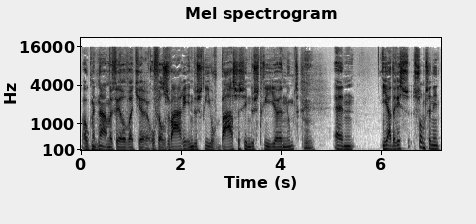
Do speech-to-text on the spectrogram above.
Ook met name veel wat je ofwel zware industrie of basisindustrie noemt. Mm. En ja, er is soms een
